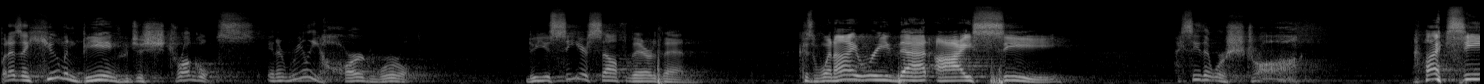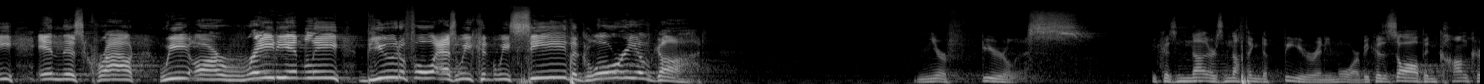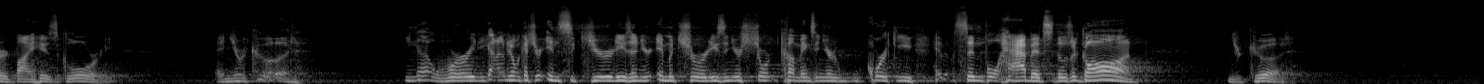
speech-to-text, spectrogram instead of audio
but as a human being who just struggles in a really hard world. Do you see yourself there then? Because when I read that, I see, I see that we're strong. I see in this crowd. We are radiantly beautiful as we, can, we see the glory of God. And you're fearless because no, there's nothing to fear anymore because it's all been conquered by His glory. And you're good. You're not worried. You, got, you don't get your insecurities and your immaturities and your shortcomings and your quirky, sinful habits. Those are gone. You're good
